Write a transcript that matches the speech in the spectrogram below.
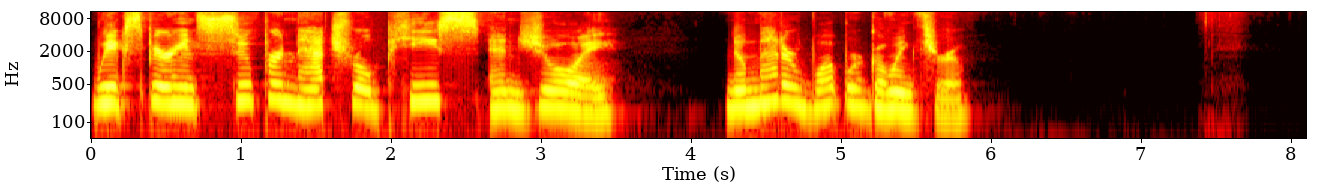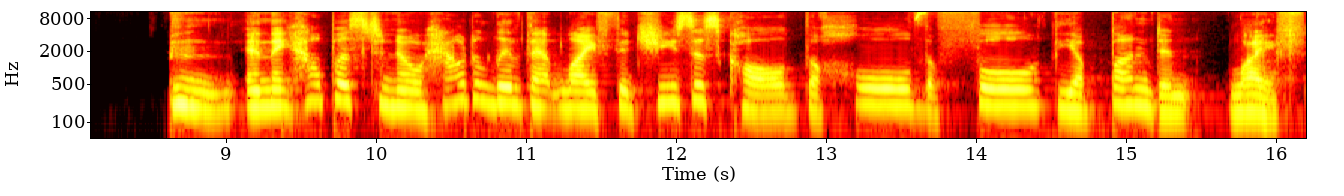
we experience supernatural peace and joy no matter what we're going through. and they help us to know how to live that life that Jesus called the whole, the full, the abundant life.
